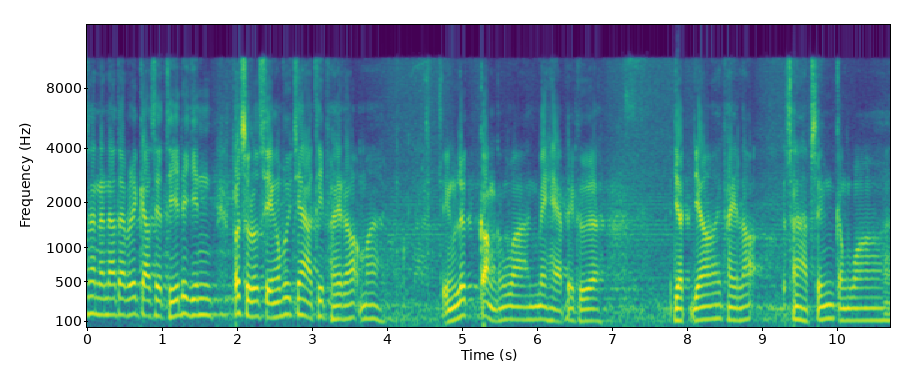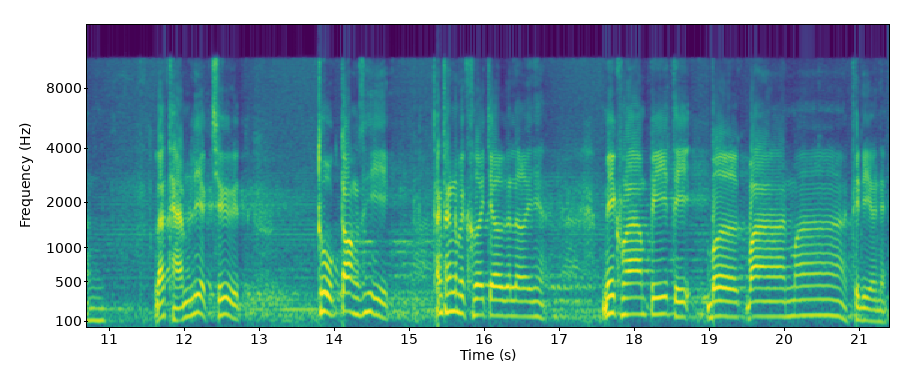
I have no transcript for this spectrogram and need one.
ท่านอนาถาบิณฑิกาเศรษฐีได้ยินพระสุรเสียงของพระเจ้าที่ไพเราะมากเสียงลึกก้องกังวานไม่แหบไปคือหยดย้อยไพเราะทราบซึ้งกังวานและแถมเรียกชื่อถูกต้องซะอีก ทั้งๆที่ไม่เคยเจอกันเลยเนี่ย มีความปีติเบิกบานมากทีเดียวเนี่ย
